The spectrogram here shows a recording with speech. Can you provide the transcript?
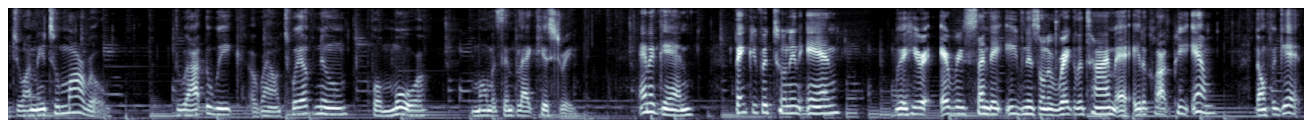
Join me tomorrow throughout the week around 12 noon for more Moments in Black History. And again, thank you for tuning in. We're here every Sunday evenings on a regular time at 8 o'clock p.m. Don't forget,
